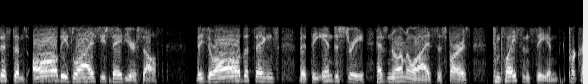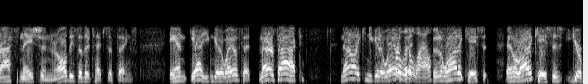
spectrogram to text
systems. All these lies you say to yourself. These are all the things that the industry has normalized as far as complacency and procrastination and all these other types of things. And yeah, you can get away with it. Matter of fact, not only can you get away for with a little it, while. but in a lot of cases, in a lot of cases, you're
